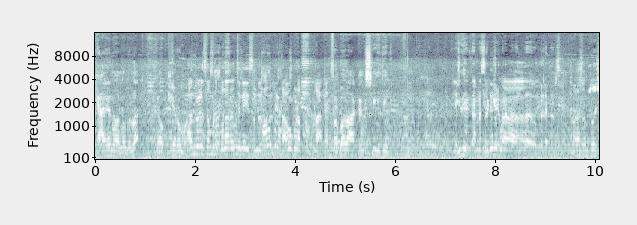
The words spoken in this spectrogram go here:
ಕ್ಯಾರೇನೋ ಅನ್ನೋದಿಲ್ಲ. ನಾವು ಕೇರು ಒಂದು ವೇಳೆ ಸಂಪುಟ ಪುನಾರಚನೆ ಈ ಸಂದರ್ಭದಲ್ಲಿ ತಾವು ಕೂಡ ಪ್ರಬಲ ಆಕಾಂಕ್ಷಿ ಪ್ರಬಲ ಆಕಾಂಕ್ಷಿ ಇದೀನಿ ಇದೆ ಇದನ್ನು ಕೂಡ ಭಾಳ ಸಂತೋಷ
